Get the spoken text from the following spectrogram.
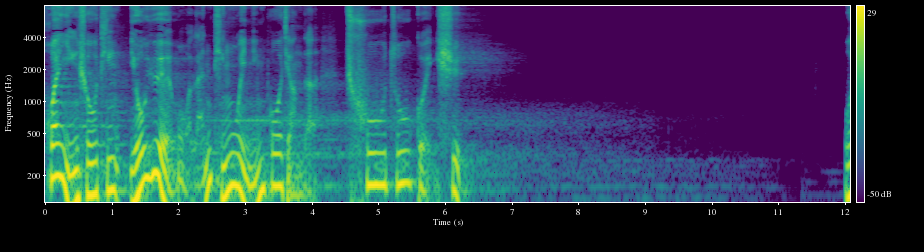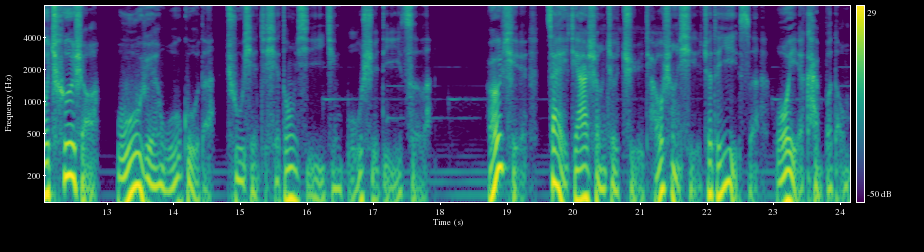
欢迎收听由月末兰亭为您播讲的《出租鬼市》。我车上无缘无故的出现这些东西，已经不是第一次了，而且再加上这纸条上写着的意思，我也看不懂，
